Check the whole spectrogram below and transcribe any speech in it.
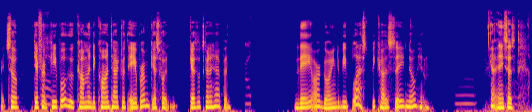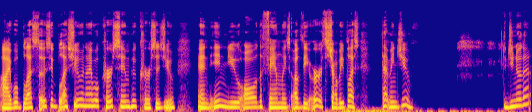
Right. So different people who come into contact with Abram, guess what? Guess what's going to happen? They are going to be blessed because they know him. Mm, Yeah, and he says, I will bless those who bless you, and I will curse him who curses you. And in you all the families of the earth shall be blessed. That means you. Did you know that?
